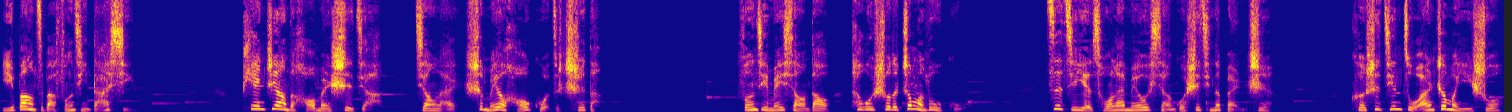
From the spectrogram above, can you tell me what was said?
一棒子把冯景打醒。骗这样的豪门世家，将来是没有好果子吃的。冯景没想到他会说的这么露骨，自己也从来没有想过事情的本质。可是金左安这么一说，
